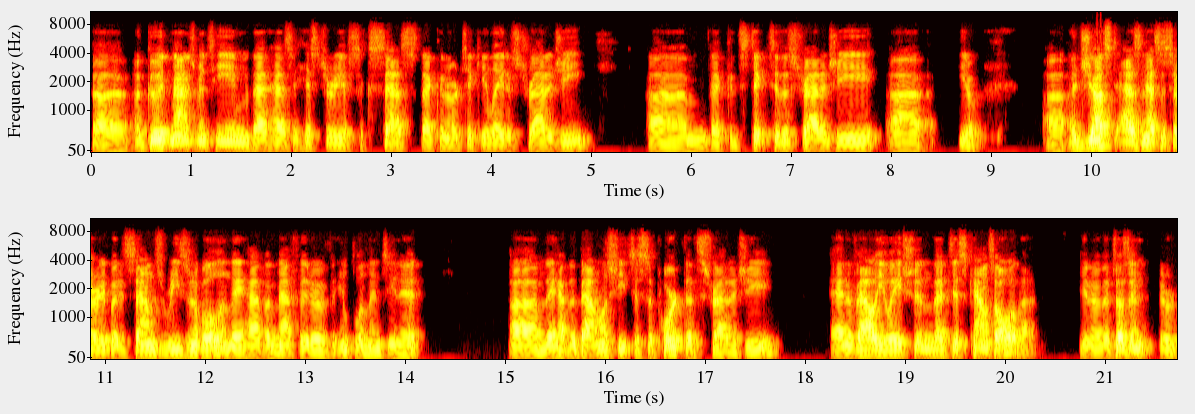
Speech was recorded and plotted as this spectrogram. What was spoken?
uh, a good management team that has a history of success that can articulate a strategy, um, that can stick to the strategy, uh, you know, uh, adjust as necessary, but it sounds reasonable and they have a method of implementing it. Um, they have the balance sheet to support that strategy and evaluation that discounts all of that. You know, that doesn't, or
